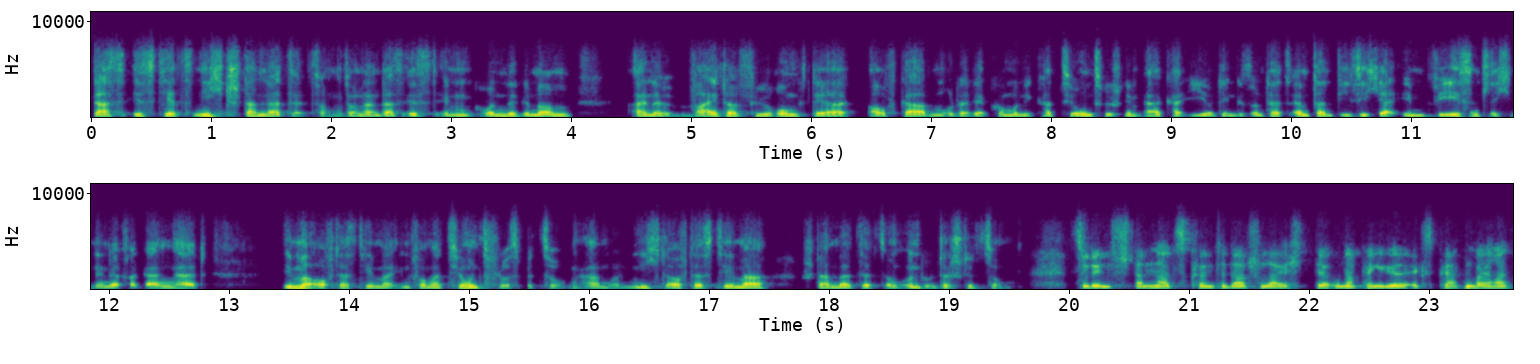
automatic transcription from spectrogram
Das ist jetzt nicht Standardsetzung, sondern das ist im Grunde genommen eine Weiterführung der Aufgaben oder der Kommunikation zwischen dem RKI und den Gesundheitsämtern, die sich ja im Wesentlichen in der Vergangenheit immer auf das Thema Informationsfluss bezogen haben und nicht auf das Thema Standardsetzung und Unterstützung. Zu den Standards könnte da vielleicht der unabhängige Expertenbeirat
